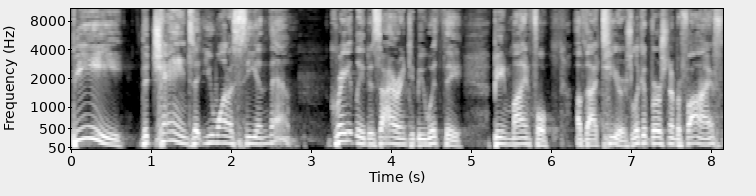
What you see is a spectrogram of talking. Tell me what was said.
be the change that you want to see in them. Greatly desiring to be with thee, being mindful of thy tears. Look at verse number five.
